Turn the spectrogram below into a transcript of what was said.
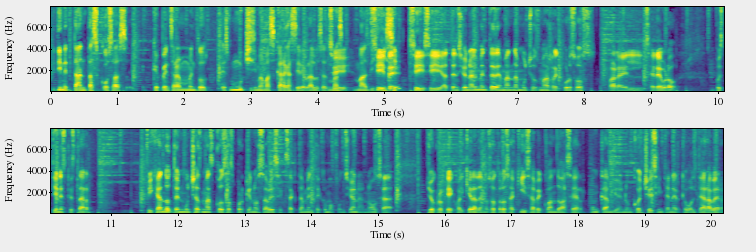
y tiene tantas cosas que pensar al momento, es muchísima más carga cerebral, o sea, es más, más sí, difícil. de- sí, sí, atencionalmente demanda muchos más recursos para el cerebro. Pues tienes que estar fijándote en muchas más cosas porque no sabes exactamente cómo funciona, ¿no? O sea, yo creo que cualquiera de nosotros aquí sabe cuándo hacer un cambio en un coche sin tener que voltear a ver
